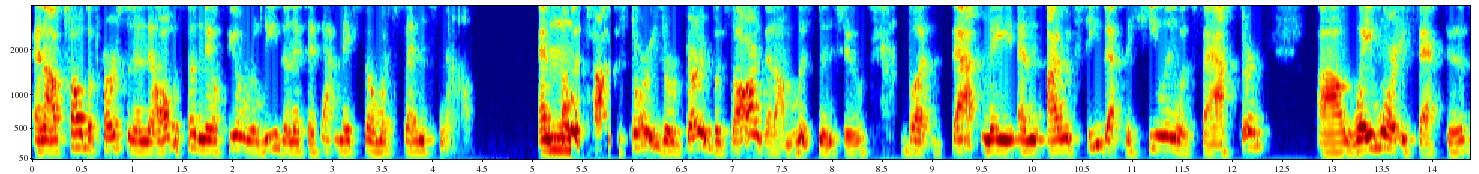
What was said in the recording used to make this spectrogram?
And I'll tell the person, and all of a sudden they'll feel relieved and they say, that makes so much sense now. And mm. some of the time the stories are very bizarre that I'm listening to, but that made, and I would see that the healing was faster, uh, way more effective,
